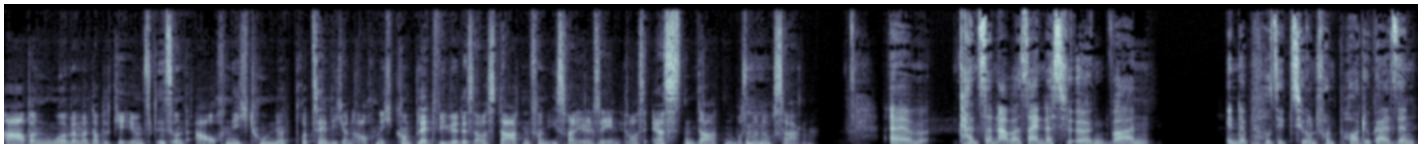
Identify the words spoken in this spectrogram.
aber nur, wenn man doppelt geimpft ist und auch nicht hundertprozentig und auch nicht komplett, wie wir das aus Daten von Israel sehen, aus ersten Daten, muss man mhm. auch sagen. Ähm, Kann es dann aber sein, dass wir irgendwann in der Position von Portugal sind,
